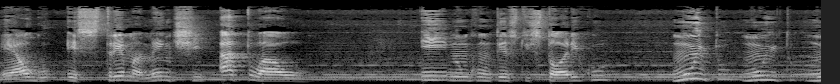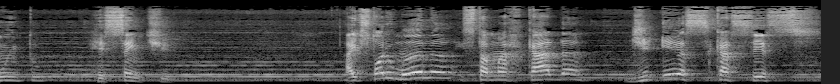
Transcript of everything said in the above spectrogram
é algo extremamente atual e num contexto histórico muito, muito, muito recente. A história humana está marcada de escassez,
